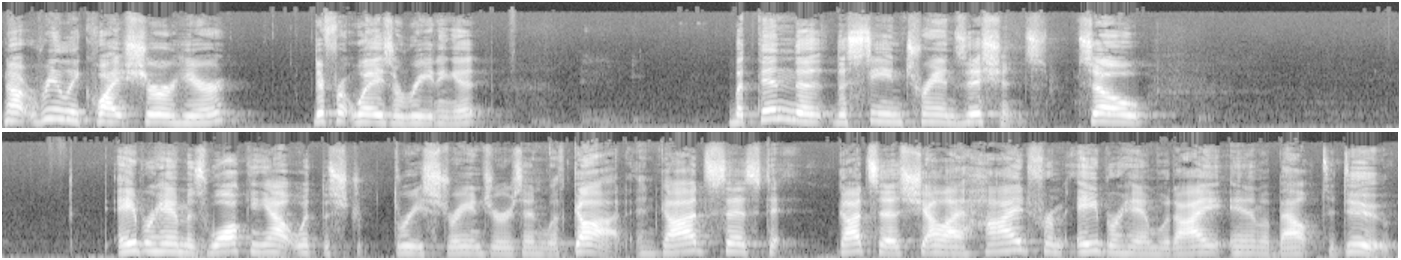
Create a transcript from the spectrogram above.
Not really quite sure here. Different ways of reading it. But then the, the scene transitions. So Abraham is walking out with the st- three strangers and with God. And God says to God says, "Shall I hide from Abraham what I am about to do?"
